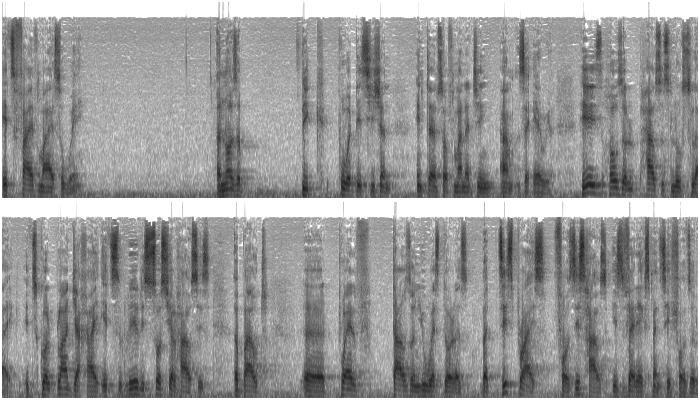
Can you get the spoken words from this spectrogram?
It's five miles away. Another big poor decision in terms of managing um, the area. Here is how the houses looks like. It's called Plan Jaxaay. It's really social houses, about uh, 12,000 US dollars. But this price for this house is very expensive for the,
